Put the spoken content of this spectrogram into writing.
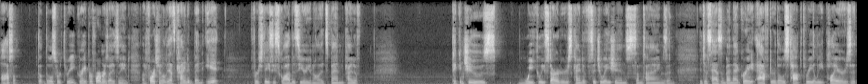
Awesome th- those were three great performers I named. Unfortunately, that's kind of been it for Stacy's Squad this year. You know, it's been kind of pick and choose weekly starters kind of situations sometimes, and it just hasn't been that great after those top three elite players. It,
